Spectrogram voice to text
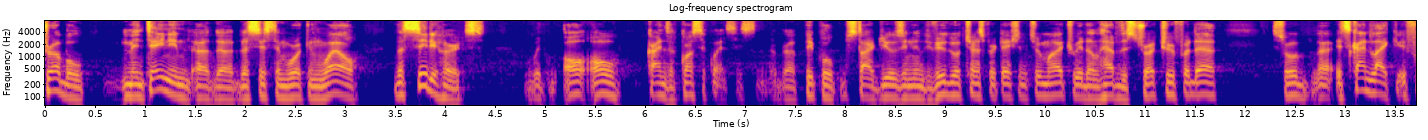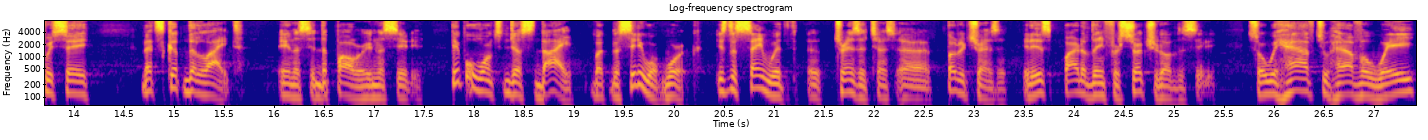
trouble maintaining uh, the the system working well, the city hurts with all all kinds of consequences. People start using individual transportation too much. We don't have the structure for that. So uh, it's kind of like if we say, let's cut the light in a city, the power in a city. People won't just die, but the city won't work. It's the same with uh, transit, uh, public transit. It is part of the infrastructure of the city. So we have to have a way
